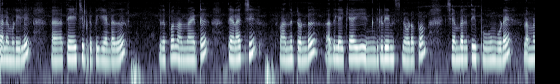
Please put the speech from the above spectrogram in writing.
തലമുടിയിൽ തേച്ച് പിടിപ്പിക്കേണ്ടത്. ഇതിപ്പോൾ നന്നായിട്ട് തിളച്ച് വന്നിട്ടുണ്ട്. അതിലേക്കായി ഈ ഇൻഗ്രീഡിയൻസിനോടൊപ്പം ചെമ്പരത്തി പൂവും കൂടെ നമ്മൾ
